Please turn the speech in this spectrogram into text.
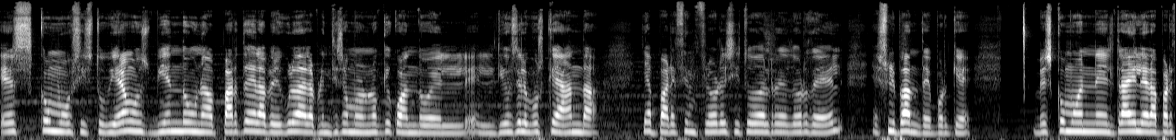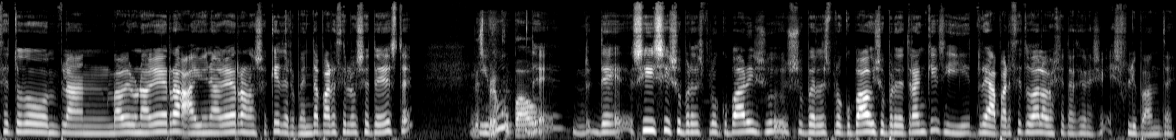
es como si estuviéramos viendo una parte de la película de la princesa Mononoke cuando el, dios del bosque anda y aparecen flores y todo alrededor de él. Es flipante porque ves como en el tráiler aparece todo en plan, va a haber una guerra, hay una guerra, no sé qué, de repente aparece el OST este. Despreocupado. sí, sí, súper despreocupado y súper despreocupado y súper de tranquis y reaparece toda la vegetación, es, flipante.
